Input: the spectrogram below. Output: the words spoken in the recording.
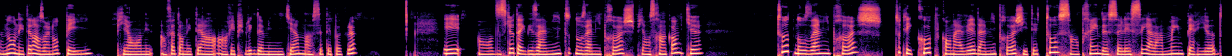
nous on était dans un autre pays, puis on en fait on était en, République dominicaine à cette époque-là. Et on discute avec des amis, tous nos amis proches, puis on se rend compte que tous nos amis proches, tous les couples qu'on avait d'amis proches, ils étaient tous en train de se laisser à la même période.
